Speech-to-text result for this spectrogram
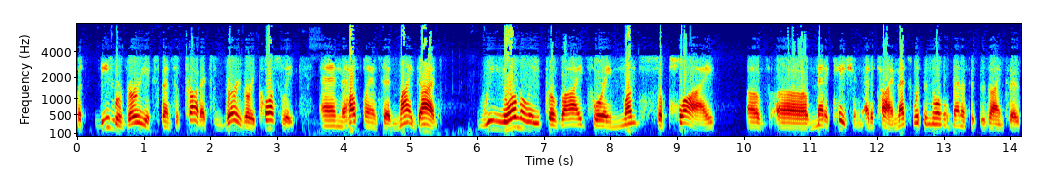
but these were very expensive products, very, very costly. And the health plan said, my God, we normally provide for a month's supply of uh, medication at a time. That's what the normal benefit design says,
